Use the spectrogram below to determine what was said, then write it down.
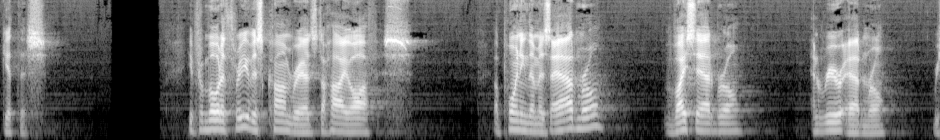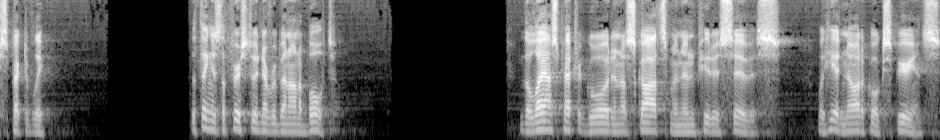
Get this. He promoted three of his comrades to high office, appointing them as admiral, vice admiral, and rear admiral, respectively. The thing is, the first two had never been on a boat. The last, Patrick Gordon, a Scotsman in Peter's service, well, he had nautical experience.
